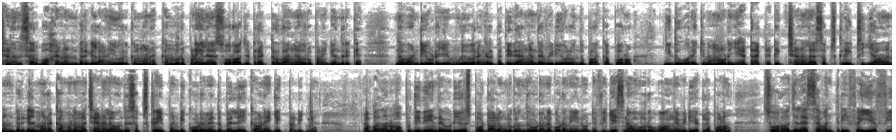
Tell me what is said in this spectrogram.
சேனல் சார்பாக நண்பர்கள் அனைவருக்கும் வணக்கம். விற்பனையில் ஸ்வராஜ் டிராக்டர் தாங்க விற்பனைக்கு வந்திருக்கு. இந்த வண்டியுடைய முழுவிரங்கள் பற்றி தாங்க இந்த வீடியோவில் வந்து பார்க்க போகிறோம் இது வரைக்கும் நம்மளுடைய டிராக்டர்டெக் சேனலை சப்ஸ்கிரைப் செய்யாத நண்பர்கள் மறக்காமல் நம்ம சேனலை வந்து சப்ஸ்கிரைப் பண்ணி கூடவே இந்த பெல் ஐக்கானை கிளிக் பண்ணிக்கங்க. அப்போ தான் நம்ம புதிதே இந்த வீடியோஸ் போட்டாலும் உங்களுக்கு வந்து உடனுக்குடனே நோட்டிஃபிகேஷனாக வரும். வாங்க வீடியோக்குள்ளே போகலாம் ஸ்வராஜில் seven three five FE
